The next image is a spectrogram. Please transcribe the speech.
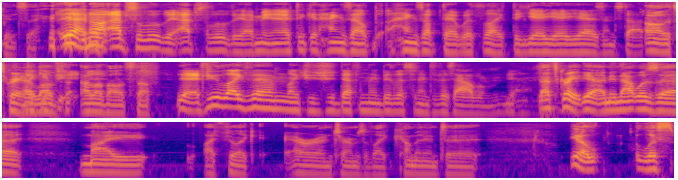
kids say. yeah, no, absolutely, absolutely. I mean, I think it hangs out, hangs up there with like the Yeah Yeah Yeahs and stuff. oh, that's great. Like, I love you- I love all that stuff. Yeah, if you like them, like you should definitely be listening to this album. Yeah, That's great. Yeah, I mean that was uh my I feel like era in terms of like coming into you know list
